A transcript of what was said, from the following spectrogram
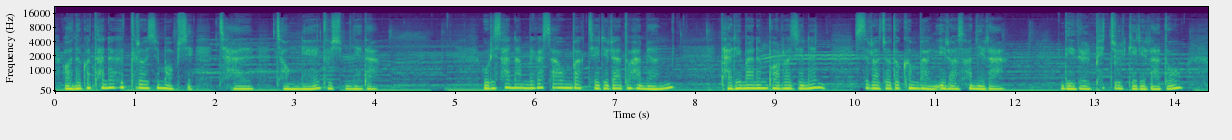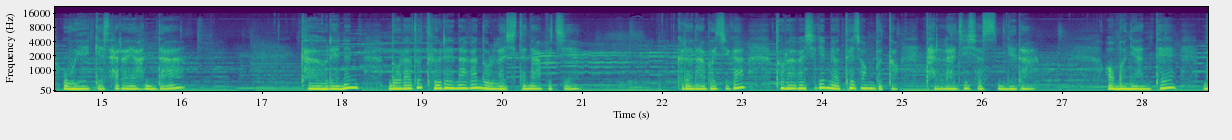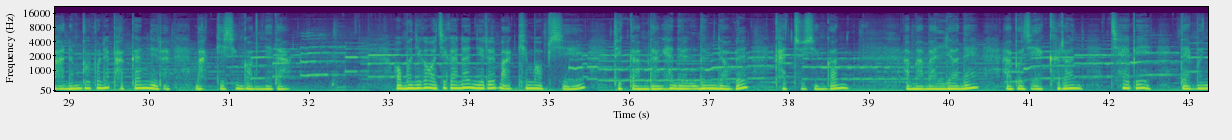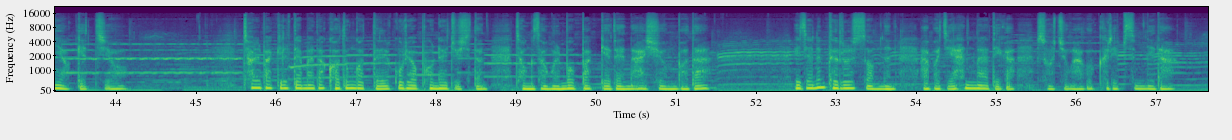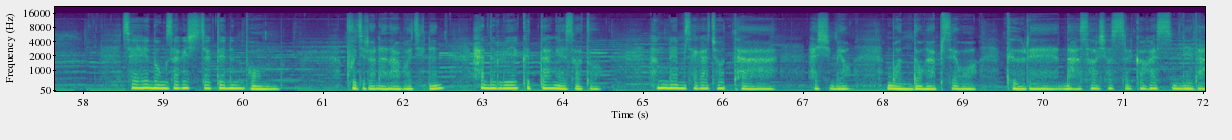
어느 것 하나 흐트러짐 없이 잘 정리해 두십니다. 우리 사남매가 싸움박질이라도 하면 다리 많은 버러지는 쓰러져도 금방 일어서니라. 니들 핏줄길이라도 우애 있게 살아야 한다. 가을에는 놀아도 들에 나가 놀라시던 아버지. 그런 아버지가 돌아가시기 몇 해 전부터 달라지셨습니다. 어머니한테 많은 부분의 바깥 일을 맡기신 겁니다. 어머니가 어지간한 일을 막힘없이 뒷감당해낼 능력을 갖추신 건 아마 말년에 아버지의 그런 채비 때문이었겠지요. 철 바뀔 때마다 거둔 것들 꾸려 보내주시던 정성을 못 받게 된 아쉬움보다 이제는 들을 수 없는 아버지의 한마디가 소중하고 그립습니다. 새해 농사가 시작되는 봄, 부지런한 아버지는 하늘 위의 그 땅에서도 흙냄새가 좋다 하시며 먼동 앞세워 들에 나서셨을 것 같습니다.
